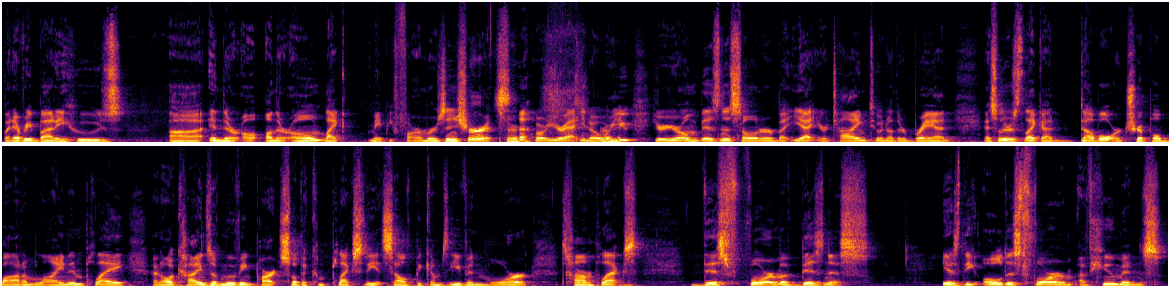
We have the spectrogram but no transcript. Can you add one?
but everybody who's uh, in their on their own, like maybe Farmers Insurance, or you're at you know where you you're your own business owner, but yet you're tying to another brand, and so there's like a double or triple bottom line in play, and all kinds of moving parts. So the complexity itself becomes even more complex. This form of business is the oldest form of humans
